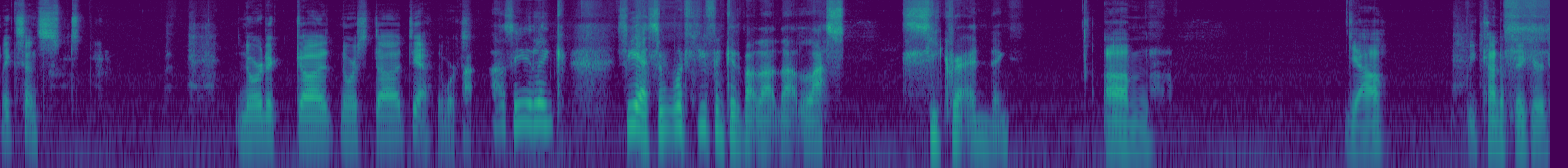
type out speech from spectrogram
makes sense. Nordic god, Norse god, yeah, it works. I see a link. So yeah, so what did you think about that that last secret ending? Um, yeah, we kind of figured.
